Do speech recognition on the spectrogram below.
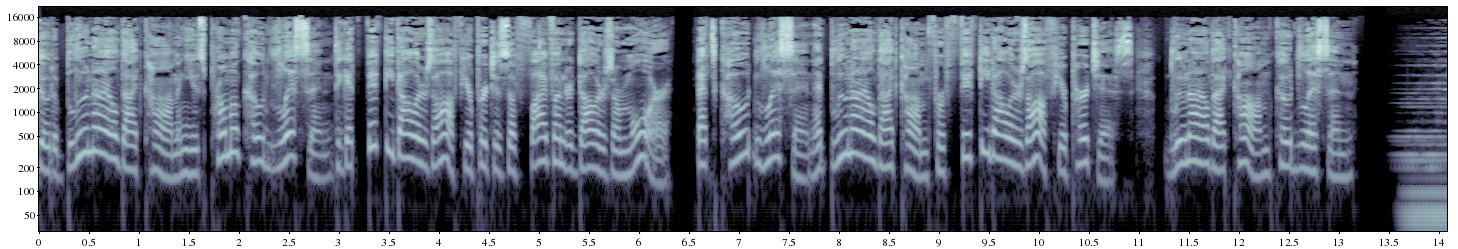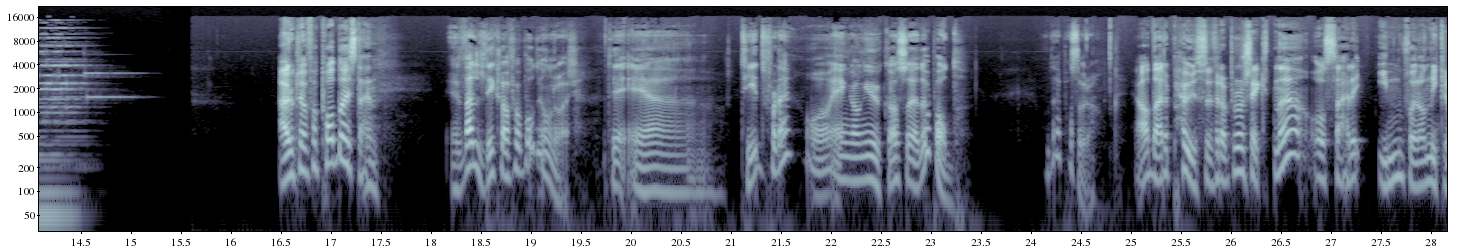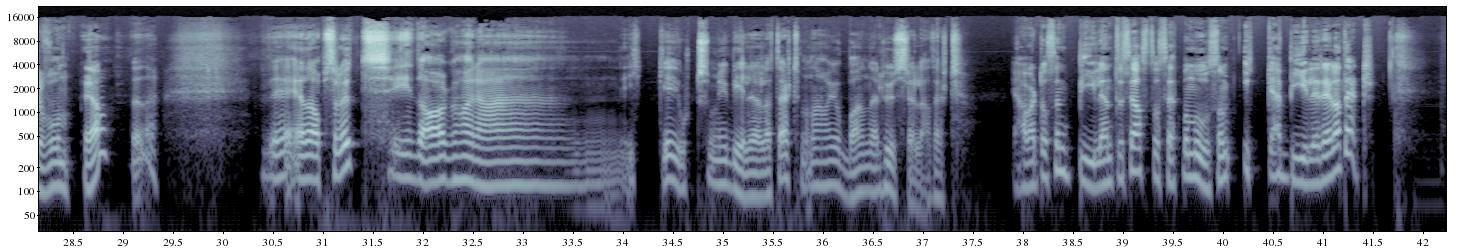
Go to Bluenile.com and use promo code LISTEN to get $50 off your purchase of $500 or more. That's code LISTEN at Bluenile.com for $50 off your purchase. Bluenile.com code LISTEN. Er du klar for pod, Øystein? Veldig klar for pod, Jon Roar. Det er tid for det, og en gang i uka så er det jo pod. Det passer bra. Ja, da er det pause fra prosjektene, og så er det inn foran mikrofon. Ja, det er det. Det er det absolutt. I dag har jeg ikke gjort så mye bilrelatert, men jeg har jobba en del husrelatert. Jeg har vært hos en bilentusiast og sett på noe som ikke er bilrelatert.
